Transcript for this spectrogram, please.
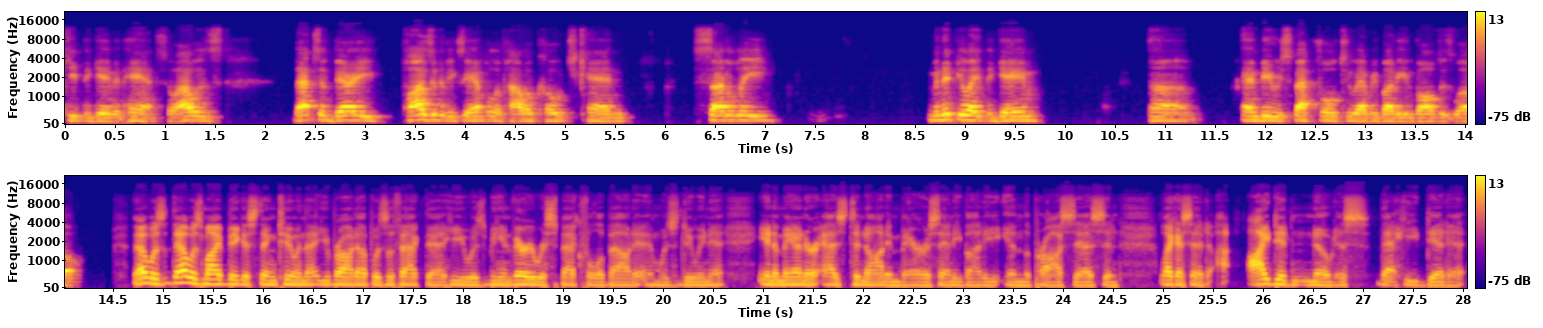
keep the game in hand. So I was, that's a very positive example of how a coach can subtly manipulate the game uh, and be respectful to everybody involved as well. That was that was my biggest thing too, and that you brought up was the fact that he was being very respectful about it and was doing it in a manner as to not embarrass anybody in the process. And like I said, I, I didn't notice that he did it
